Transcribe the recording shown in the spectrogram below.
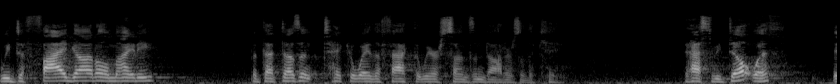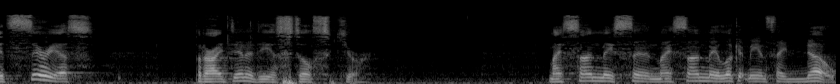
we defy God Almighty, but that doesn't take away the fact that we are sons and daughters of the King. It has to be dealt with. It's serious, but our identity is still secure. My son may sin. My son may look at me and say, no.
